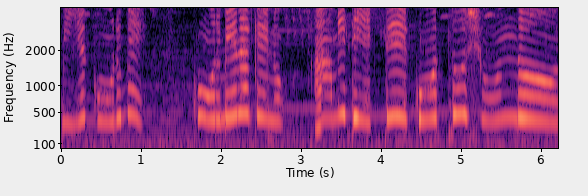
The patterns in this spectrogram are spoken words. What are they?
বিয়ে করবে? করবে না কেন? আমি দেখতে কত সুন্দর।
